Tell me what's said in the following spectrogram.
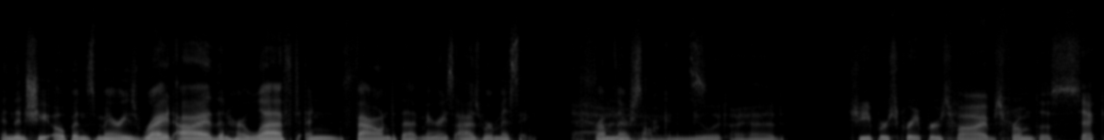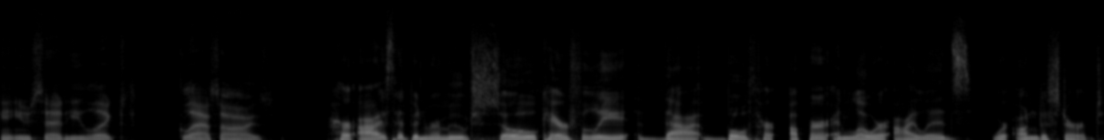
and then she opens Mary's right eye, then her left, and found that Mary's eyes were missing from their sockets. I knew it. I had Jeepers Creepers vibes from the second you said he liked glass eyes. Her eyes had been removed so carefully that both her upper and lower eyelids were undisturbed.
